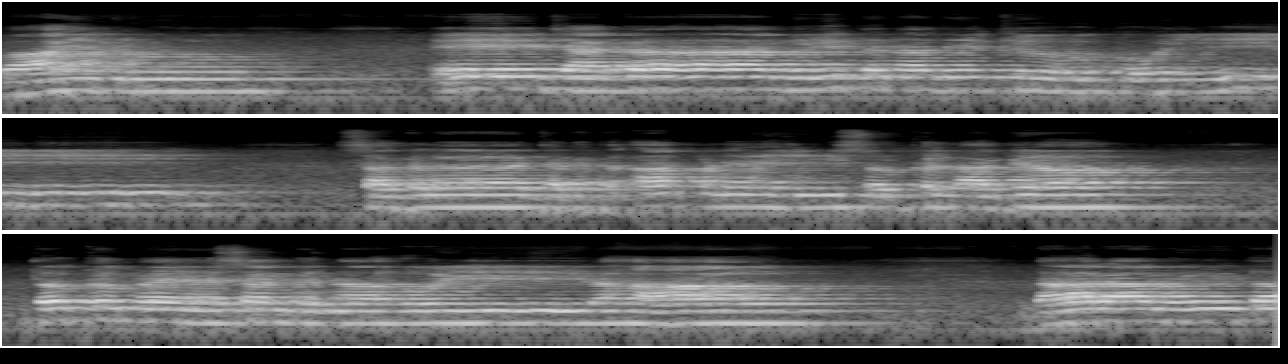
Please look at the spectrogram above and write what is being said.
ਵਾਹਿਗੁਰੂ ਇਹ ਜਗ ਮੀਤ ਨ ਦੇਖਿਓ ਕੋਈ। ਸਗਲ ਜਗਤ ਆਪਣੇ ਹੀ ਸੁਖ ਲਾਗਿਓ, ਦੁਖ ਮੈਂ ਸੰਗ ਨਾ ਹੋਈ ਰਹਾਉ। ਦਾਰਾ ਮੀਤਾ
